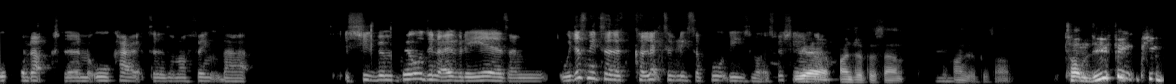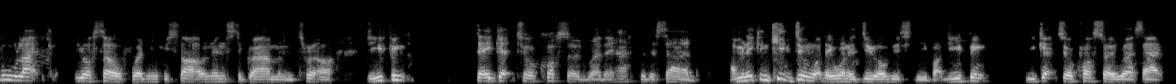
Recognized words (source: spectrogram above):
all production, all characters, and I think that she's been building it over the years, and we just need to collectively support these lot, especially. Yeah. Hundred percent, hundred percent. Tom, do you think people like yourself, when you start on Instagram and Twitter, do you think they get to a crossroad where they have to decide? I mean, they can keep doing what they want to do, obviously, but do you think you get to a crossroad where it's like,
